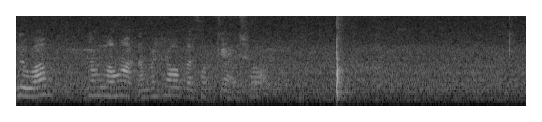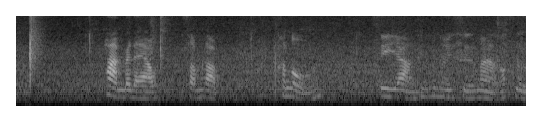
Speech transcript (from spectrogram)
หรือว่าน้องๆอาจจะไม่ชอบแต่คนแก่ชอบ ผ่านไปแล้วสำหรับ ขนมสี่อย่างที่พี่นุ้ยซื้อมาก็คือ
